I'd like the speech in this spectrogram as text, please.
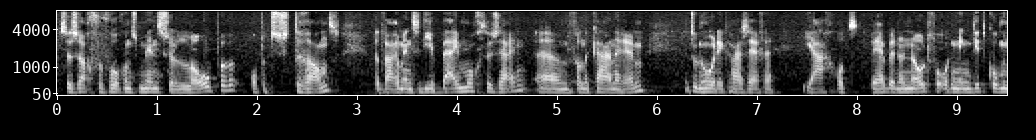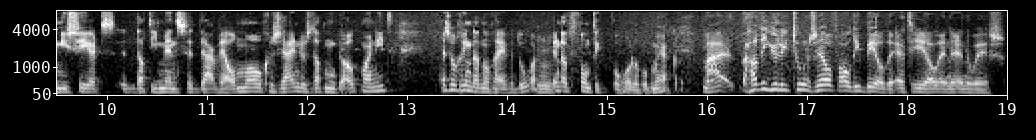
Ze zag vervolgens mensen lopen op het strand. Dat waren mensen die erbij mochten zijn um, van de KNRM. En toen hoorde ik haar zeggen, ja god, we hebben een noodverordening. Dit communiceert dat die mensen daar wel mogen zijn. Dus dat moet ook maar niet. En zo ging dat nog even door. Mm. En dat vond ik behoorlijk opmerkelijk. Maar hadden jullie toen zelf al die beelden, RTL en de NOS?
